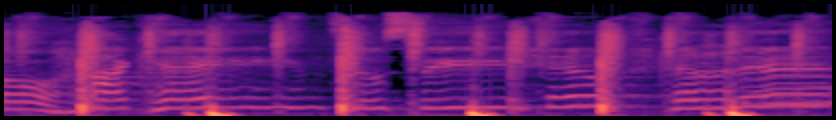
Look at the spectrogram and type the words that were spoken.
I came to see him and listen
